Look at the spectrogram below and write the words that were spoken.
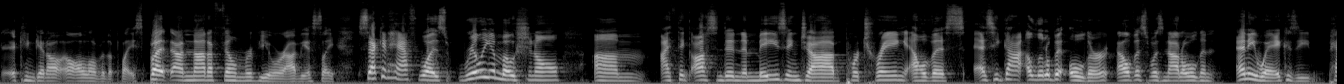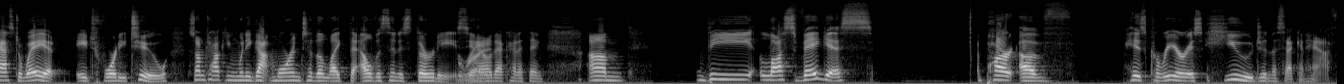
it can get all, all over the place. But I'm not a film reviewer, obviously. Second half was really emotional. Um, I think Austin did an amazing job portraying Elvis as he got a little bit older. Elvis was not old in any way because he passed away at age 42. So I'm talking when he got more into the like the Elvis in his 30s, you know, that kind of thing. Um, the Las Vegas part of his career is huge in the second half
